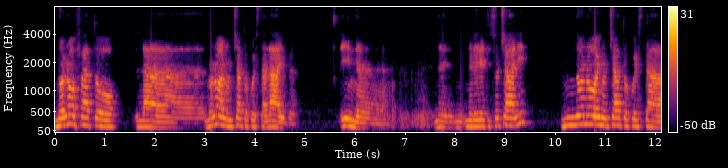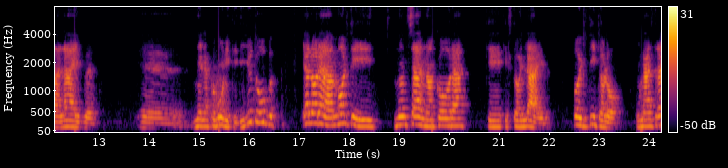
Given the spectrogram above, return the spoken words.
non ho fatto la non ho annunciato questa live in nelle reti sociali non ho enunciato questa live eh, nella community di youtube e allora molti non sanno ancora che, che sto in live. Poi il titolo un'altra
